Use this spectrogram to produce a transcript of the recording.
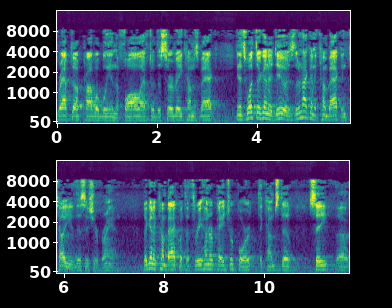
wrapped up probably in the fall after the survey comes back. And it's what they're going to do is they're not going to come back and tell you this is your brand. They're going to come back with a 300 page report that comes to city, uh,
